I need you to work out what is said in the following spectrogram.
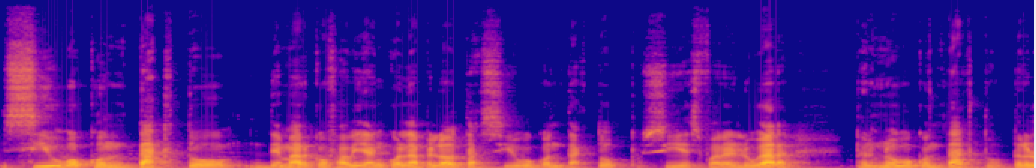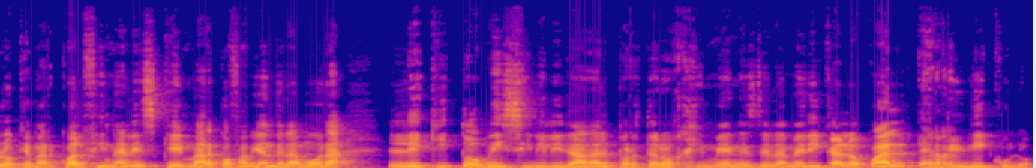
si hubo contacto de Marco Fabián con la pelota. Si hubo contacto, pues sí es fuera de lugar. Pero no hubo contacto. Pero lo que marcó al final es que Marco Fabián de la Mora le quitó visibilidad al portero Jiménez del América, lo cual es ridículo.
